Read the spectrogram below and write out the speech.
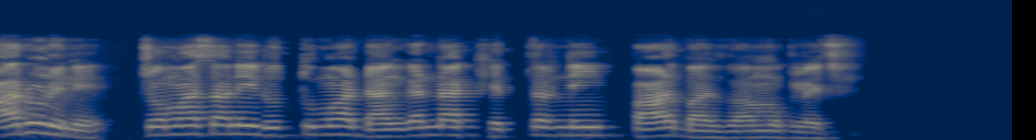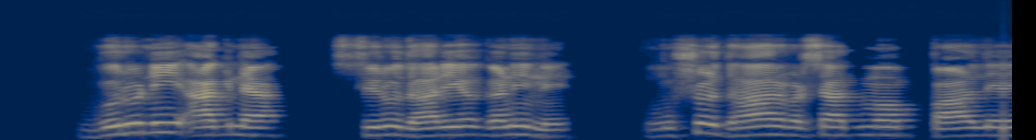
આરુણીને ચોમાસાની ઋતુમાં ડાંગરના ખેતરની પાળ બાંધવા મોકલે છે. ગુરુની આજ્ઞા શિરોધાર્ય ગણીને મુશળધાર વરસાદમાં પાળને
